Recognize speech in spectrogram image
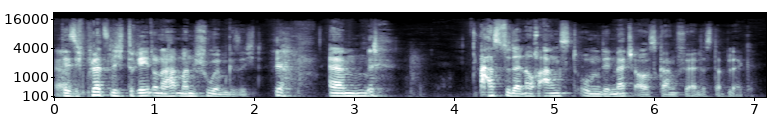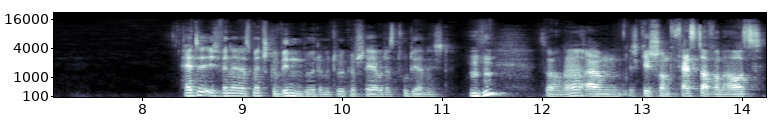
ja. Der sich plötzlich dreht und dann hat man einen Schuh im Gesicht. ja. Ähm, hast du denn auch Angst um den Matchausgang für Alistair Black? Hätte ich, wenn er das Match gewinnen würde mit Ricochet, aber das tut er nicht. Mhm. So, ne? Ähm, ich gehe schon fest davon aus,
